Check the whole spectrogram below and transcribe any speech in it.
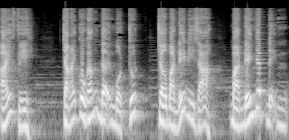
Ái phi Chẳng hãy cố gắng đợi một chút, Chờ bản đế đi ra. Bản đế nhất định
